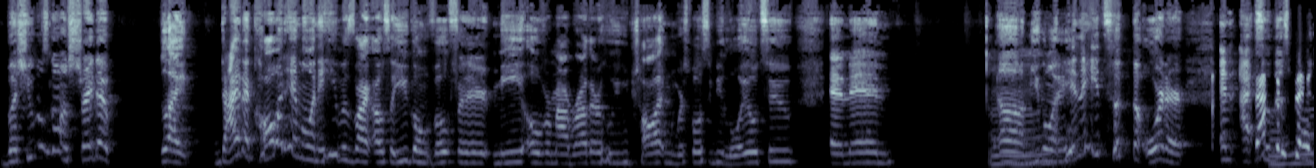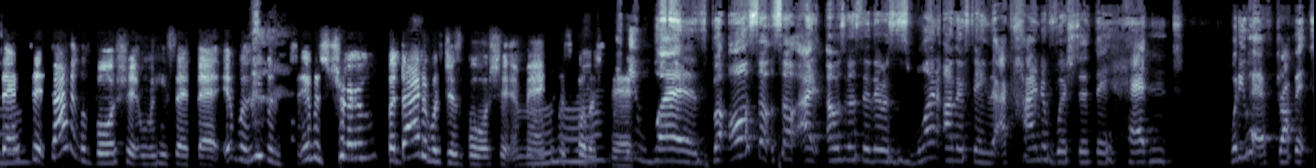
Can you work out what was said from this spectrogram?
but she was going straight up, like, Daida called him on it. He was like, "Oh, so you gonna vote for me over my brother, who you taught and we're supposed to be loyal to?" And then Mm-hmm. Um, you going? And then he took the order, and I so said that shit. Daida was bullshitting when he said that. It was he was it was true, but Daida was just bullshitting, man. Mm-hmm. He was full of mm-hmm. shit. He was, but also, so I I was gonna say there was this one other thing that I kind of wish that they hadn't. What do you have? Drop it,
